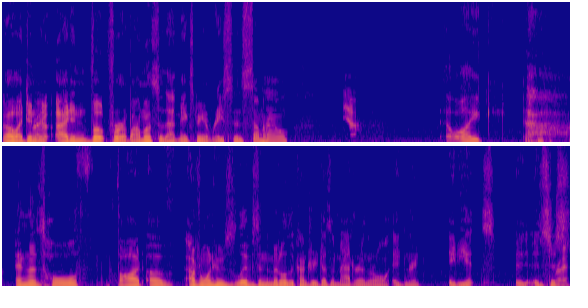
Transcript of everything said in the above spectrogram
Oh i didn't Right. i didn't vote for obama so that makes me a racist somehow? Yeah. Like and this whole thought of everyone who lives in the middle of the country doesn't matter and they're all ignorant idiots it's just Right.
